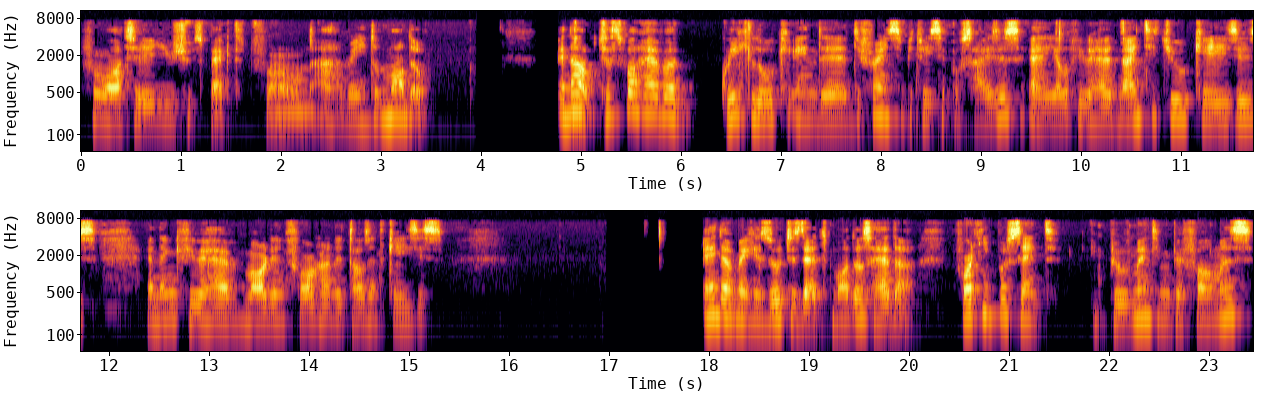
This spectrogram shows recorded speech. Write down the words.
from what you should expect from a random model. And now, just for have a quick look in the difference between sample sizes, uh, yellow fever had 92 cases, and then if you have more than 400,000 cases. And our main result is that models had a 14% improvement in performance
